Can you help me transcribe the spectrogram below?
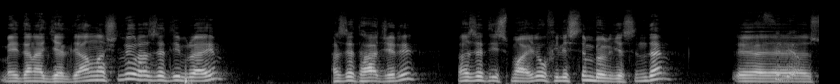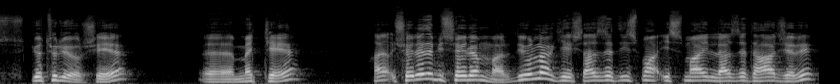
meydana geldi. Anlaşılıyor Hazreti İbrahim Hazreti Hacer'i Hazreti İsmail'i o Filistin bölgesinden e, götürüyor şeye e, Mekke'ye. Ha, şöyle de bir söylem var. Diyorlar ki işte Hazreti İsma, İsmail ile Hazreti Hacer'i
